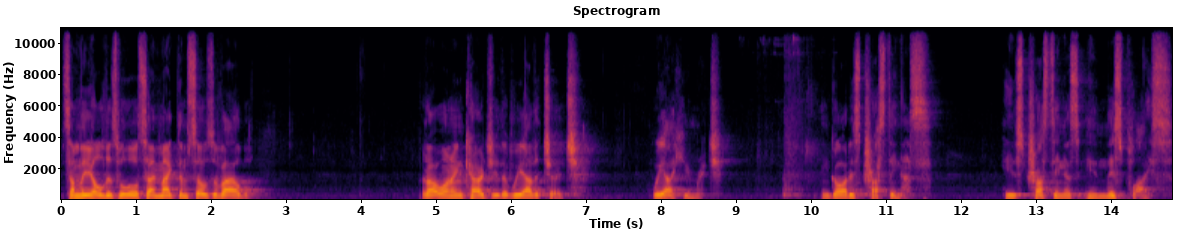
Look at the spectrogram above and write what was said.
Some of the elders will also make themselves available. But I want to encourage you that we are the church. We are HumeRidge. And God is trusting us. He is trusting us in this place,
